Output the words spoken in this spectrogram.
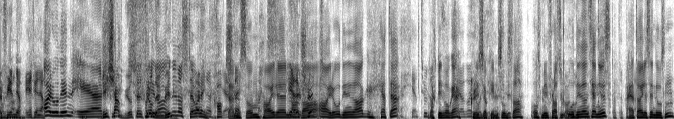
er fin, ja. Den er fin, ja. Are Odin er Den kommer jo til Trondheim i neste, år, den. Den som har det laga? Are Odin i dag, heter Martin Våge, Chris går. Sonstad, Åsmund Flaten, Odin Ensenius. Jeg heter Are Sendosen.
